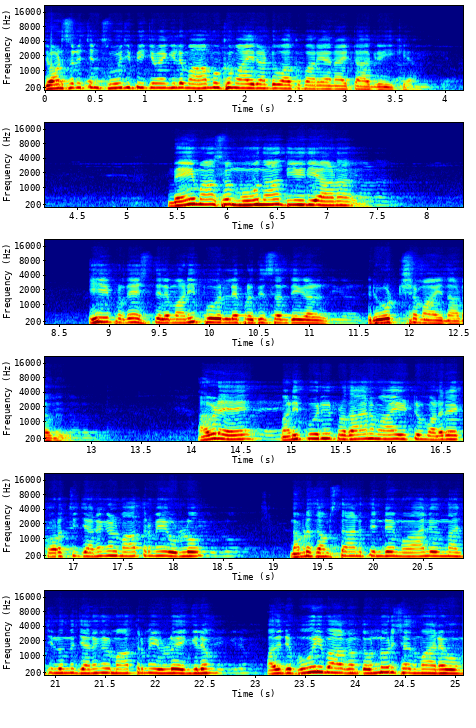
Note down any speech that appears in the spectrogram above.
ജോൺസൺ അച്ഛൻ സൂചിപ്പിക്കുമെങ്കിലും ആമുഖമായി രണ്ട് വാക്ക് പറയാനായിട്ട് ആഗ്രഹിക്കുക. മെയ് മാസം മൂന്നാം തീയതിയാണ് ഈ പ്രദേശത്തിലെ മണിപ്പൂരിലെ പ്രതിസന്ധികൾ രൂക്ഷമായി നടന്നത്. അവിടെ മണിപ്പൂരിൽ പ്രധാനമായിട്ടും വളരെ കുറച്ച് ജനങ്ങൾ മാത്രമേ ഉള്ളൂ. നമ്മുടെ സംസ്ഥാനത്തിന്റെ നാലിലൊന്ന് അഞ്ചിലൊന്നും ജനങ്ങൾ മാത്രമേ ഉള്ളൂ എങ്കിലും അതിന്റെ ഭൂരിഭാഗം തൊണ്ണൂറ് ശതമാനവും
